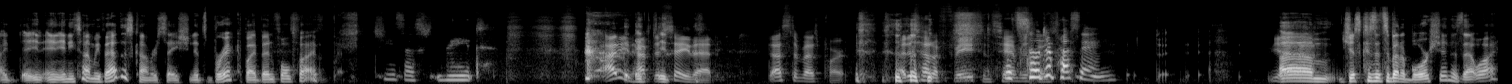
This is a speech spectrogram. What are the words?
I, in, in, anytime we've had this conversation, it's "Brick" by Ben Folds Five. Jesus, Nate. I didn't have It- to it- say that. That's the best part. I just had a face, and Sam it's just so goes, depressing. Yeah. Um, just because it's about abortion, is that why?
